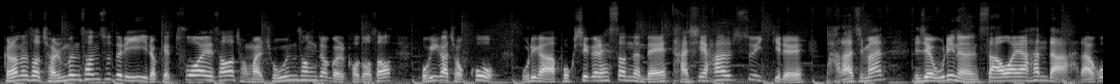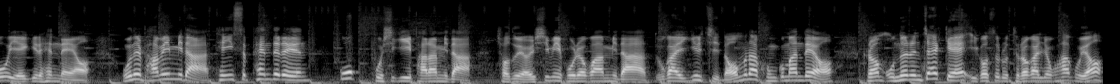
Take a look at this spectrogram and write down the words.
그러면서 젊은 선수들이 이렇게 투어에서 정말 좋은 성적을 거둬서 보기가 좋고 우리가 복식을 했었는데 다시 할 수 있기를 바라지만 이제 우리는 싸워야 한다. 라고 얘기를 했네요. 오늘 밤입니다. 테니스 팬들은 꼭 보시기 바랍니다. 저도 열심히 보려고 합니다. 누가 이길지 너무나 궁금한데요. 그럼 오늘은 짧게 이것으로 들어가려고 하고요.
